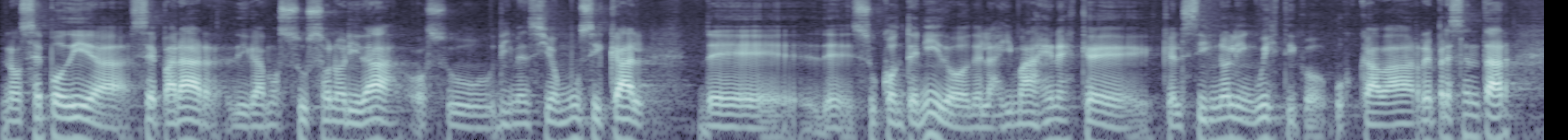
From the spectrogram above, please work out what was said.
no se podía separar, digamos, su sonoridad o su dimensión musical de, su contenido, de las imágenes que, el signo lingüístico buscaba representar,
